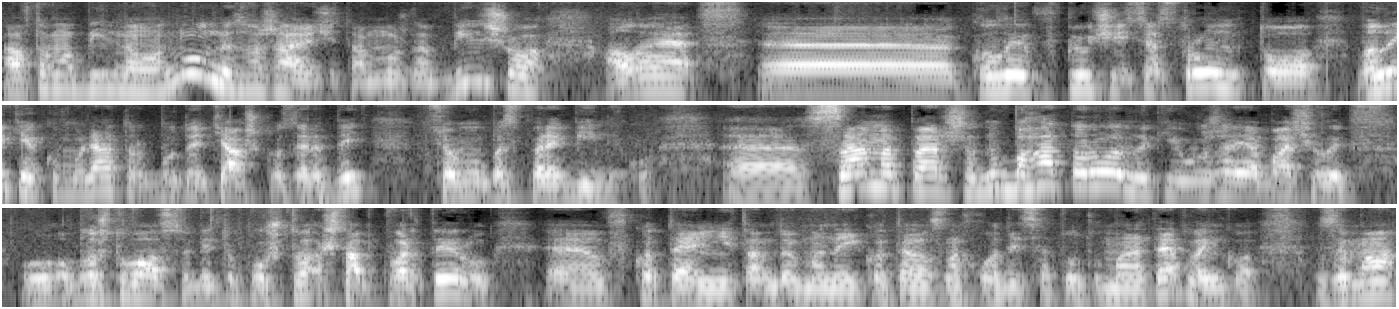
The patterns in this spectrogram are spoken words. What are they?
автомобільного, ну незважаючи там можна більшого, але е, коли включиться струм, то великий акумулятор буде тяжко зарядити цьому безперебійнику. Е, саме перше, ну багато роликів вже я бачили, облаштував собі таку штаб-квартиру е, в котельні, там де в мене і котел знаходиться. Тут у мене тепленько, зима.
